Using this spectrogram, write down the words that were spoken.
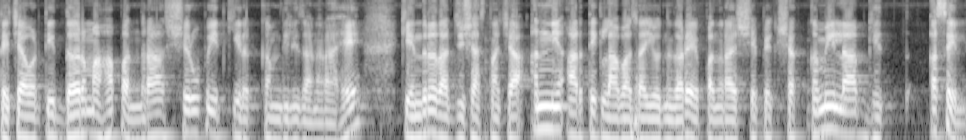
त्याच्यावरती दरमहा पंधराशे रुपये इतकी रक्कम दिली जाणार आहे. केंद्र राज्य शासनाच्या अन्य आर्थिक लाभाच्या योजनेद्वारे पंधराशेपेक्षा कमी लाभ घेत असेल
